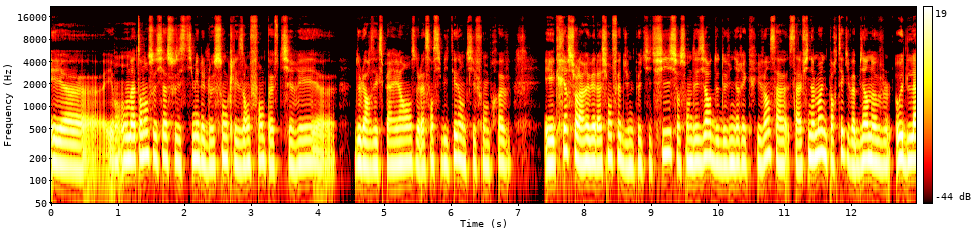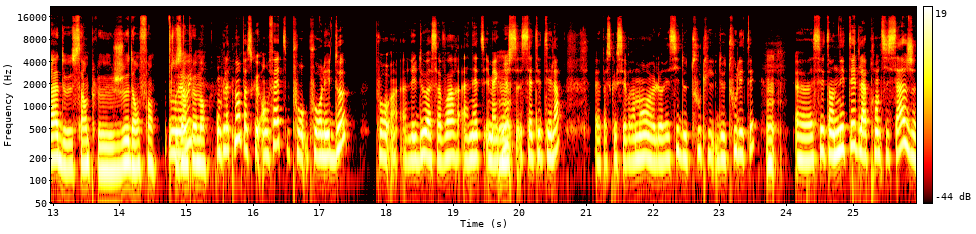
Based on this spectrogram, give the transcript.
Et, euh, et, on a tendance aussi à sous-estimer les leçons que les enfants peuvent tirer euh, de leurs expériences, de la sensibilité dont ils font preuve. Et écrire sur la révélation faite d'une petite fille, sur son désir de devenir écrivain, ça, ça a finalement une portée qui va bien au-delà de simples jeux d'enfants, tout ouais, simplement. Oui, complètement, parce qu'en en fait, pour, pour les deux, pour les deux, à savoir Annette et Magnus, mmh. cet été-là, euh, parce que c'est vraiment euh, le récit de tout, de tout l'été. Mmh. Euh, c'est un été de l'apprentissage,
